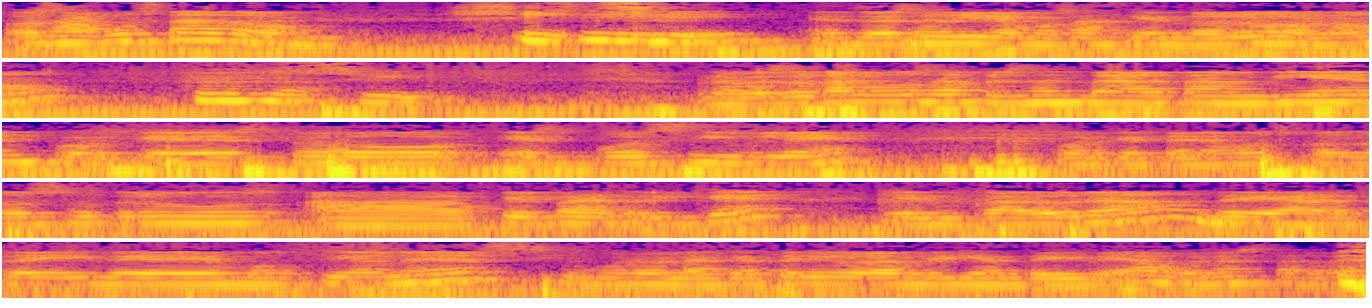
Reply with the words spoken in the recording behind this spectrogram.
¿Os ha gustado? Sí. Sí. Entonces seguiremos haciéndolo, ¿no? Sí. Bueno, pues ahora vamos a presentar también, porque esto es posible, porque tenemos con nosotros a Pepa Enrique, educadora de arte y de emociones, y bueno, la que ha tenido la brillante idea. Buenas tardes.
